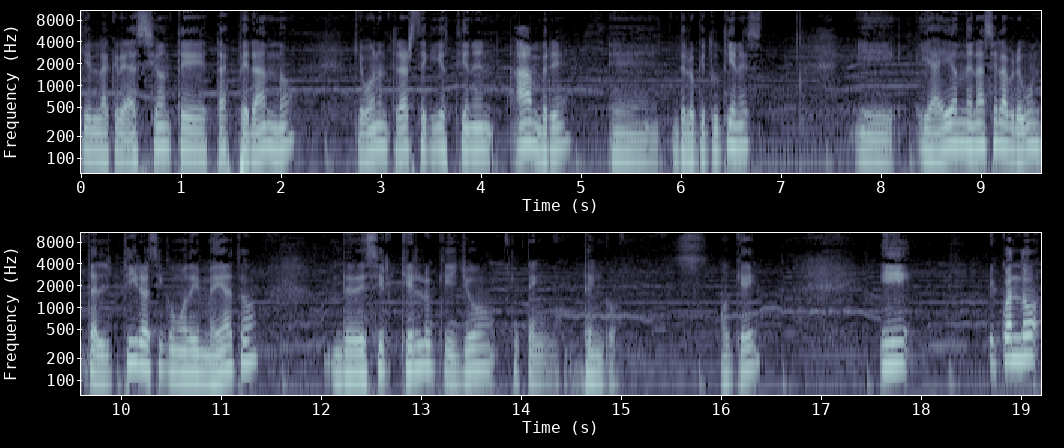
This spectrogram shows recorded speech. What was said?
que la creación te está esperando. Que bueno enterarse que ellos tienen hambre eh, de lo que tú tienes. Y, y ahí es donde nace la pregunta, el tiro así como de inmediato, de decir qué es lo que yo que tengo. tengo. ¿Ok? Y, y cuando...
